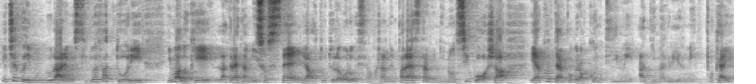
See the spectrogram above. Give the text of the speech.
E cerco di modulare questi due fattori in modo che l'atleta mi sostenga tutto il lavoro che stiamo facendo in palestra, quindi non si cuocia e al contempo però continui a dimagrirmi, ok?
